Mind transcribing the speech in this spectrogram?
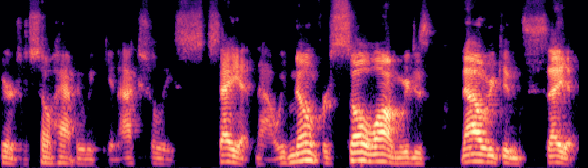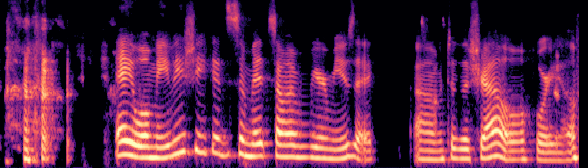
we're just so happy we can actually say it now. We've known for so long. We just now we can say it. hey, well, maybe she could submit some of your music um, to the show for you.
